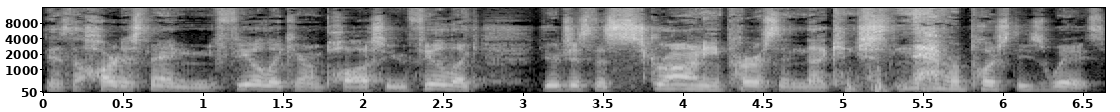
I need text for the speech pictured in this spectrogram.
is the hardest thing. You feel like you're imposter. You feel like you're just this scrawny person that can just never push these weights.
